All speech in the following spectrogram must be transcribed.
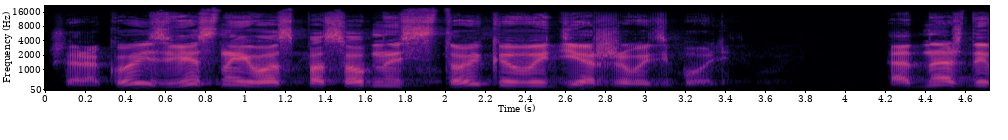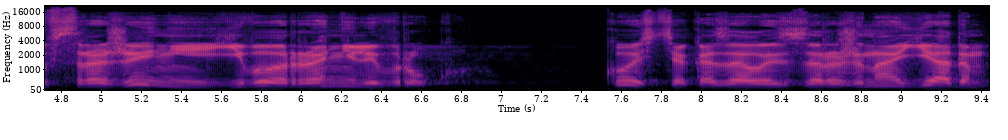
Широко известна его способность стойко выдерживать боль. Однажды в сражении его ранили в руку. Кость оказалась заражена ядом,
